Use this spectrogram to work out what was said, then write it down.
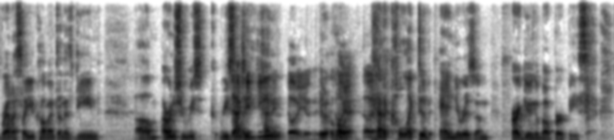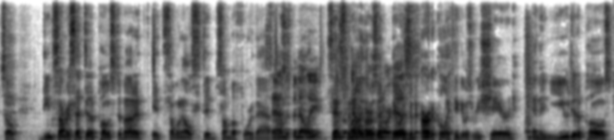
Brad, I saw you comment on this, Dean. Um, our industry rec- recently Actually, had, Dean. Oh, yeah. a, Oh, hold yeah. Oh, yeah. had a collective aneurysm arguing about burpees. So, Dean Somerset did a post about it. It someone else did some before that. Sam Spinelli. Sam Spinelli. There was, a, one of our there was an article. I think it was reshared, and then you did a post.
